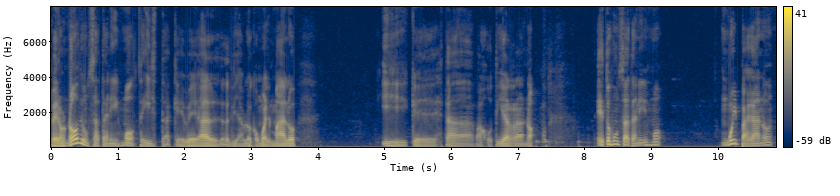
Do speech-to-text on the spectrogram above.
pero no de un satanismo teísta que ve al, diablo como el malo y que está bajo tierra, no. Esto es un satanismo muy pagano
